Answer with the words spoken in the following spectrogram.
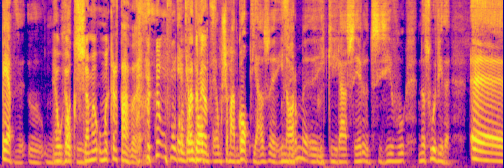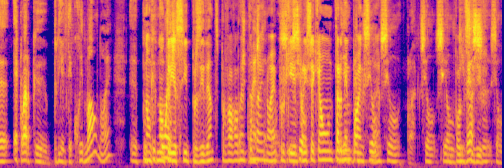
pede um. É o, é o que se chama uma cartada. é, é, um golpe, é um chamado golpe de asa enorme e que irá ser decisivo na sua vida. É claro que podia-lhe ter corrido mal, não é? Eh, não, não teria esta... sido presidente, provavelmente também, esta... não é? Porque se, se por ele... isso é que é um turning point. Se ele, é? se ele, claro, se ele, se ele um tivesse, se ele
